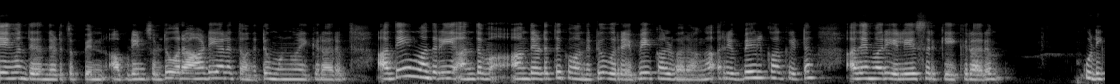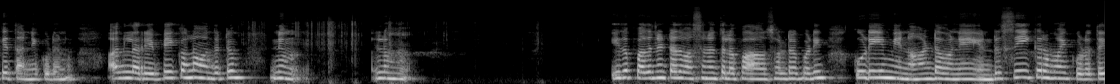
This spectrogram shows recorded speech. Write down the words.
தேவன் தேர்ந்தெடுத்த பெண் அப்படின்னு சொல்லிட்டு ஒரு அடையாளத்தை வந்துட்டு முன்வைக்கிறாரு. அதே மாதிரி அந்த அந்த இடத்துக்கு வந்துட்டு ஒரு ரெபேக்கால் வராங்க. ரெபேல்கா கிட்ட அதே மாதிரி எலியேசர் கேட்குறாரு குடிக்க தண்ணி கொடுணும் அதில் ரெபேக்காலாம் வந்துட்டு இது பதினெட்டாவது வசனத்தில் பா சொல்கிறபடி குடியும் என் ஆண்டவனே என்று சீக்கிரமாய் குடத்தை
